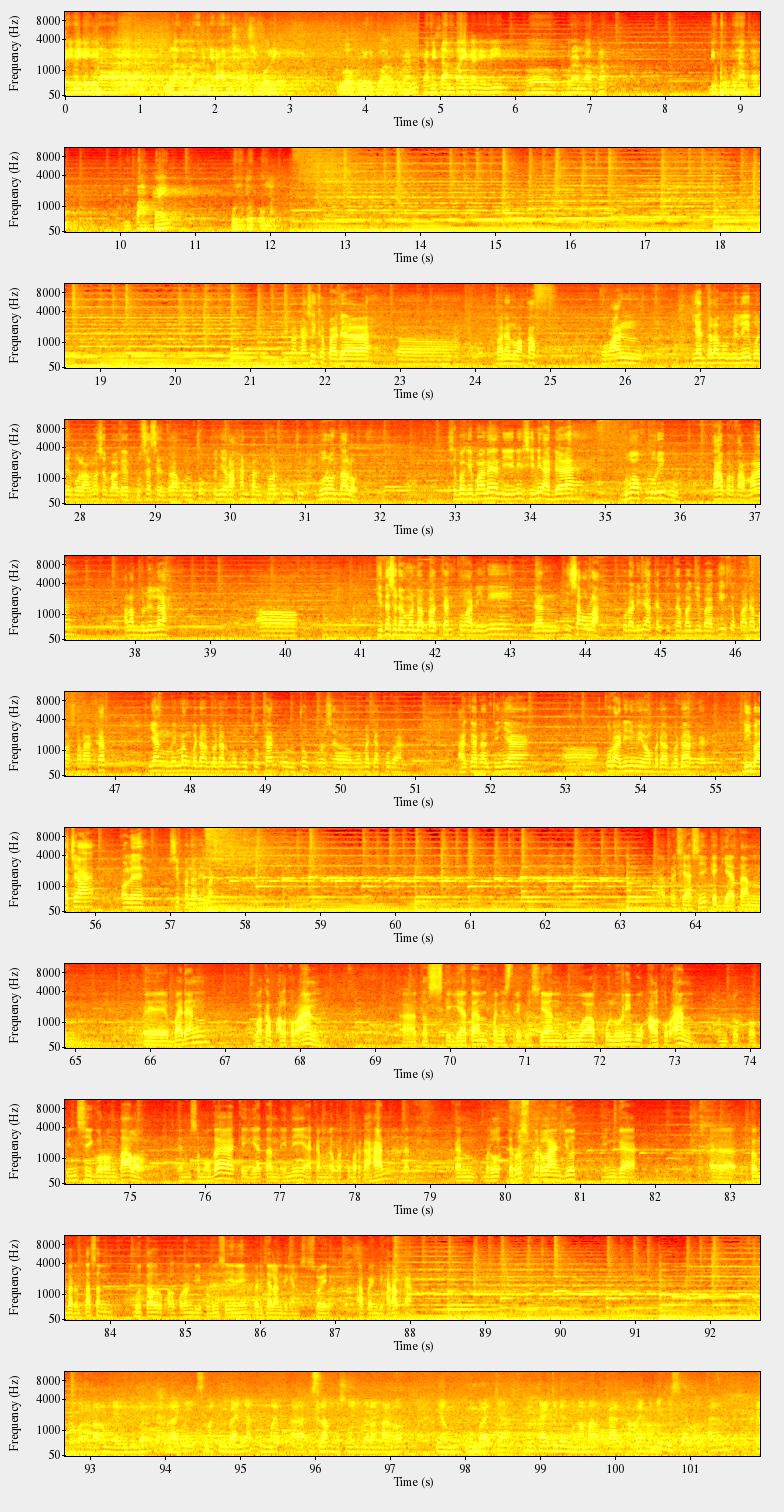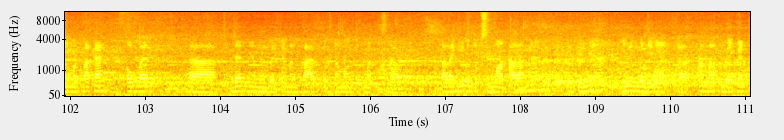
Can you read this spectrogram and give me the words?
Hari ini kita melakukan penyerahan secara simbolik 20 ribu Al-Quran. Kami sampaikan ini uh, Quran wakaf dipergunakan, dipakai untuk umat. Terima kasih kepada uh, Badan Wakaf Quran yang telah memilih Bone Bolango sebagai pusat sentra untuk penyerahan bantuan untuk Gorontalo. Sebagaimana yang di ini sini ada 20 ribu tahap pertama. Alhamdulillah uh, kita sudah mendapatkan Quran ini dan insya Allah Quran ini akan kita bagi-bagi kepada masyarakat yang memang benar-benar membutuhkan untuk membaca Quran agar nantinya uh, Quran ini memang benar-benar dibaca oleh si penerima. Apresiasi kegiatan eh, Badan Wakaf Al-Quran atas kegiatan pendistribusian 20.000 Al-Quran untuk Provinsi Gorontalo dan semoga kegiatan ini akan mendapat keberkahan dan akan ber, terus berlanjut hingga uh, pemberantasan buta huruf Al-Quran di provinsi ini berjalan dengan sesuai apa yang diharapkan. Gorontalo menjadi lebih lagi, semakin banyak umat uh, Islam khususnya di Gorontalo yang membaca, mengkaji dan mengamalkan apa yang menjadi isi Al-Quran yang merupakan obat uh, dan yang memberikan manfaat terutama untuk umat Islam. Apalagi untuk semua kalangan, tentunya ini menjadi uh, amal kebaikan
